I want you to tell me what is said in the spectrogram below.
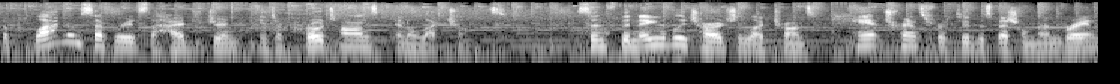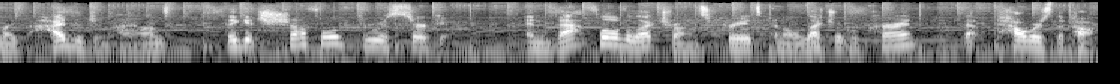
the platinum separates the hydrogen into protons and electrons. Since the negatively charged electrons can't transfer through the special membrane like the hydrogen ions, they get shuffled through a circuit, and that flow of electrons creates an electrical current that powers the car.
